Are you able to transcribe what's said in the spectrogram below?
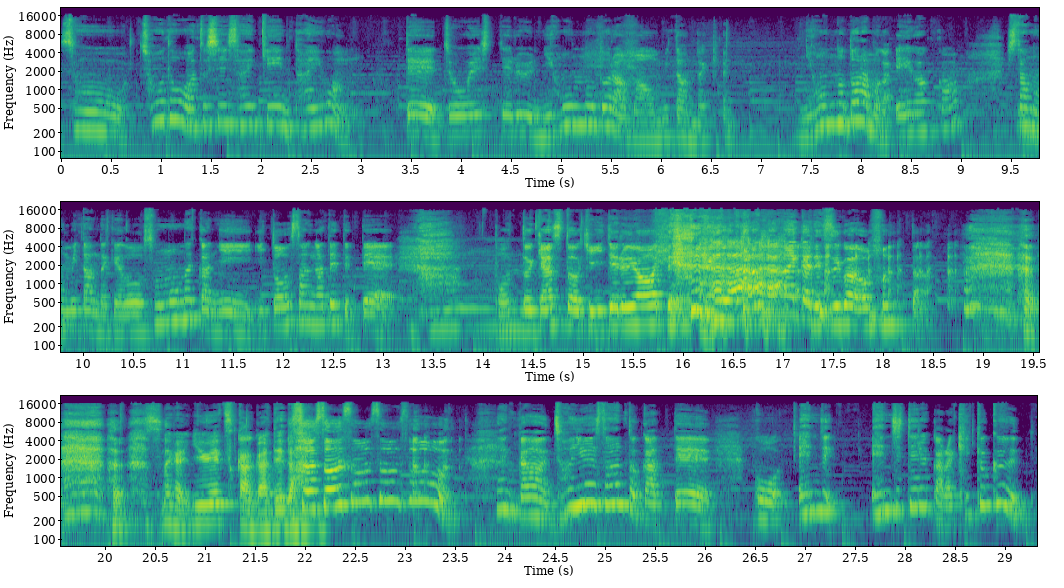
そうちょうど私最近台湾で上映してる日本のドラマを見たんだけど日本のドラマが映画化したのを見たんだけどその中に伊藤さんが出てて「ポッドキャストを聞いてるよ」って中ですごい思った。なんか優越感が出た。そうそうそうそうそうなんか女優さんとかってこう演じ演じてるから結局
